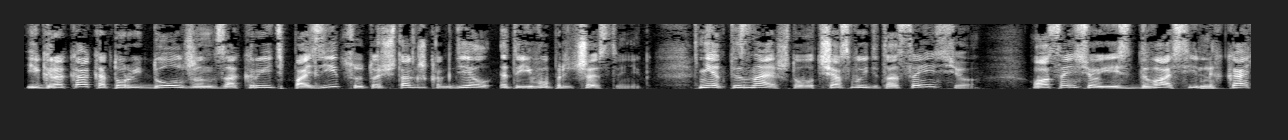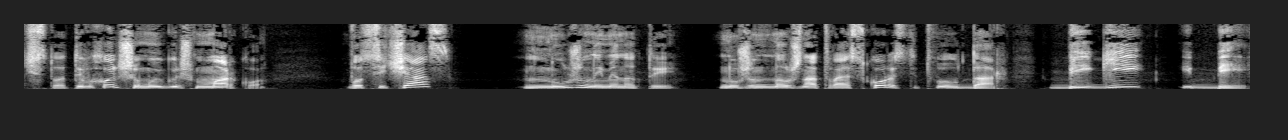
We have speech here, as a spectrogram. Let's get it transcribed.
игрока, который должен закрыть позицию точно так же, как делал это его предшественник. Нет, ты знаешь, что вот сейчас выйдет Асенсио, у Асенсио есть два сильных качества, ты выходишь ему и говоришь, Марко, вот сейчас нужен именно ты, нужен, нужна твоя скорость и твой удар, беги и бей.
